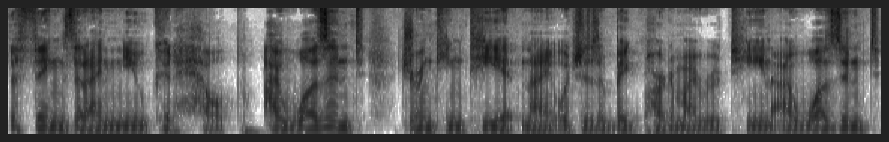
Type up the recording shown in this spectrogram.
the things that I knew could help. I wasn't drinking tea at night, which is a big part of my routine. I wasn't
